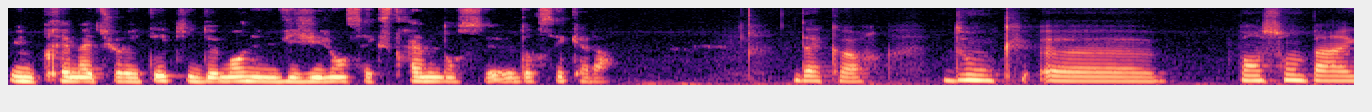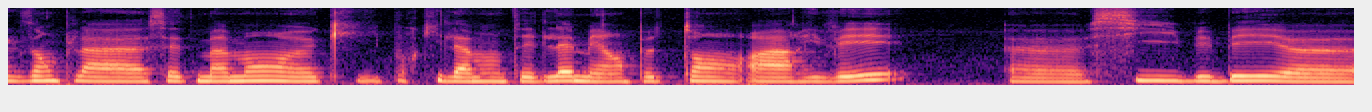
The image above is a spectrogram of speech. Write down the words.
une prématurité qui demande une vigilance extrême dans, dans ces cas-là. D'accord. Donc, euh, Pensons par exemple à cette maman euh, qui, pour qui la montée de lait met un peu de temps à arriver. Euh, si bébé euh,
